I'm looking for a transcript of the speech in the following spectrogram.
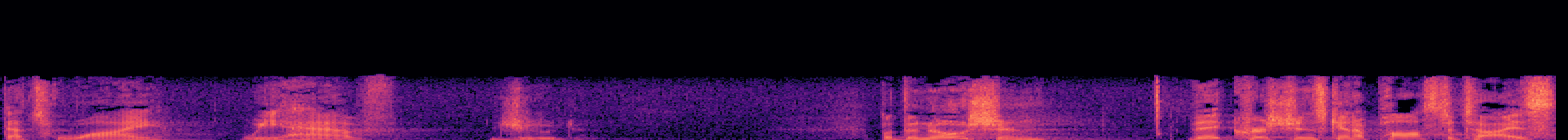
That's why we have Jude. But the notion that Christians can apostatize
